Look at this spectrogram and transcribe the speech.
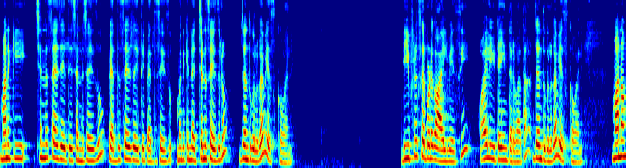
మనకి చిన్న సైజు అయితే చిన్న సైజు పెద్ద సైజు అయితే పెద్ద సైజు మనకి నచ్చిన సైజులో జంతువులుగా వేసుకోవాలి. డీప్ ఫ్రైకి సరిపడగా ఆయిల్ వేసి ఆయిల్ హీట్ అయిన తర్వాత జంతువులుగా వేసుకోవాలి. మనం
